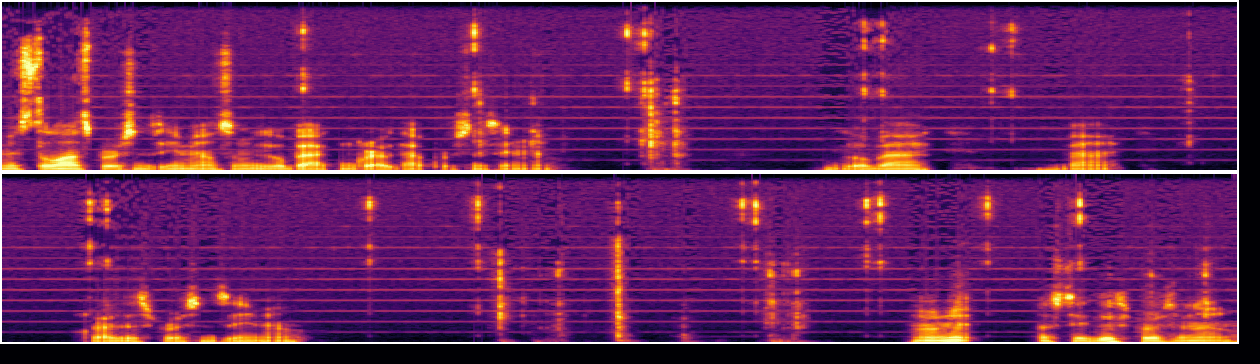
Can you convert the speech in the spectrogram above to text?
I missed the last person's email, so I'm going to go back and grab that person's email. Go back, back. Grab this person's email. Alright, let's take this person now.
